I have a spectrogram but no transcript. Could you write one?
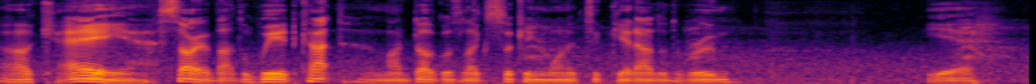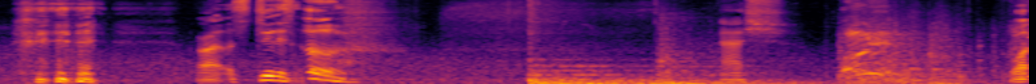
Okay, sorry about the weird cut. Uh, my dog was like sucking, wanted to get out of the room. Yeah. Alright, let's do this. Ugh. Ash. What?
